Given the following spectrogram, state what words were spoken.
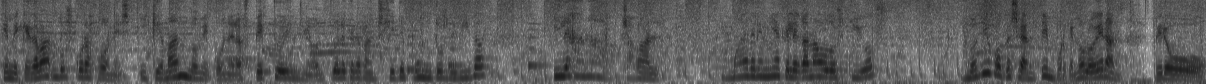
que me quedaban dos corazones y quemándome con el aspecto mío, el tío le quedaban 7 puntos de vida y le he ganado, chaval. Madre mía que le he ganado dos tíos. No digo que sean team, porque no lo eran, pero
